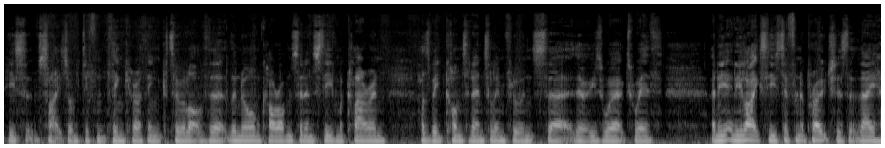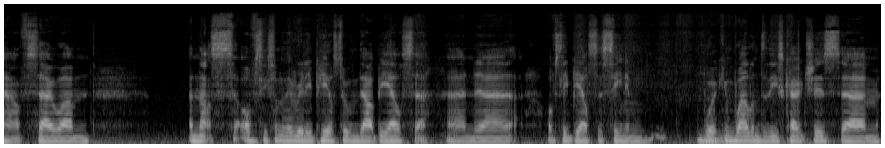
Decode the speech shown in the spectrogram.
He's a slightly sort of different thinker, I think, to a lot of the, the norm. Karl Robinson and Steve McClaren has a big continental influence uh, that he's worked with, and he, and he likes these different approaches that they have. So, um, and that's obviously something that really appeals to him without Bielsa. And uh, obviously, Bielsa's seen him working well under these coaches. Um,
